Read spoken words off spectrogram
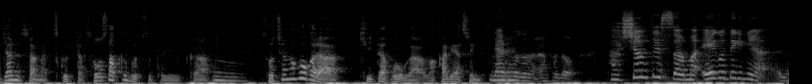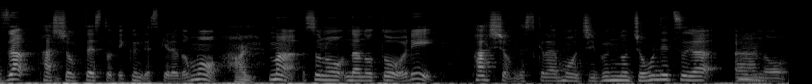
ジャンルさんが作った創作物というか、うん。そちらの方から聞いた方が分かりやすいんですかね。なるほどなるほど。パッションテストは、まあ、英語的には The パッションテストっていくんですけれどもはい。まあその名の通りパッションですからもう自分の情熱が、あの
